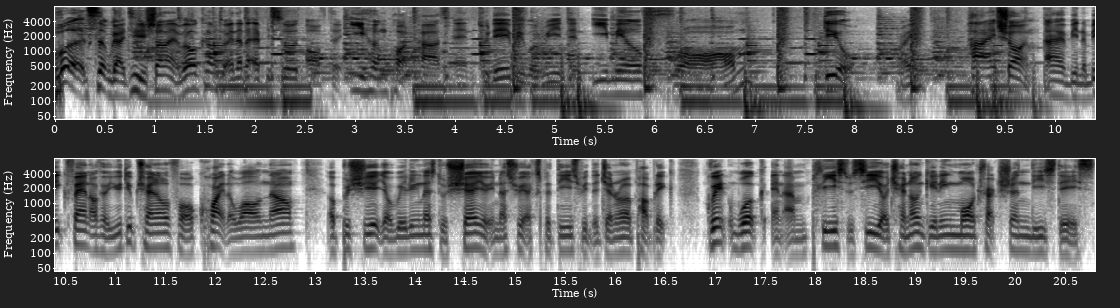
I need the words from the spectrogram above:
What's up, guys? This is Sean, and welcome to another episode of the E Heng Podcast. And today we will read an email from Theo. Right? Hi, Sean. I have been a big fan of your YouTube channel for quite a while now. Appreciate your willingness to share your industry expertise with the general public. Great work, and I'm pleased to see your channel gaining more traction these days.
